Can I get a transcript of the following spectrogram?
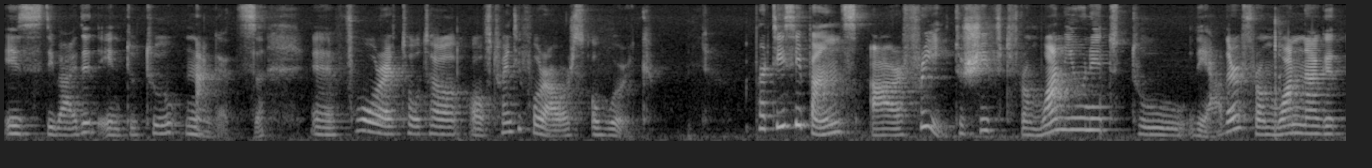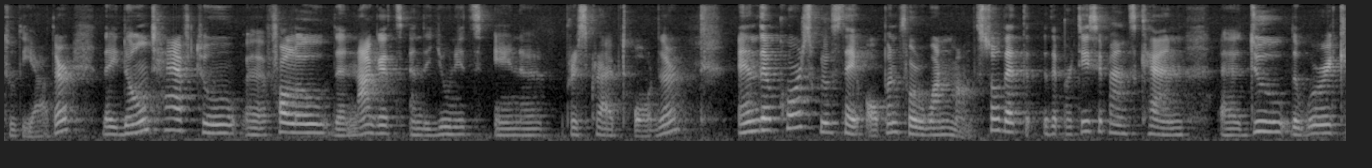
is divided into two nuggets uh, for a total of 24 hours of work. Participants are free to shift from one unit to the other, from one nugget to the other. They don't have to uh, follow the nuggets and the units in a prescribed order. And the course will stay open for one month so that the participants can uh, do the work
